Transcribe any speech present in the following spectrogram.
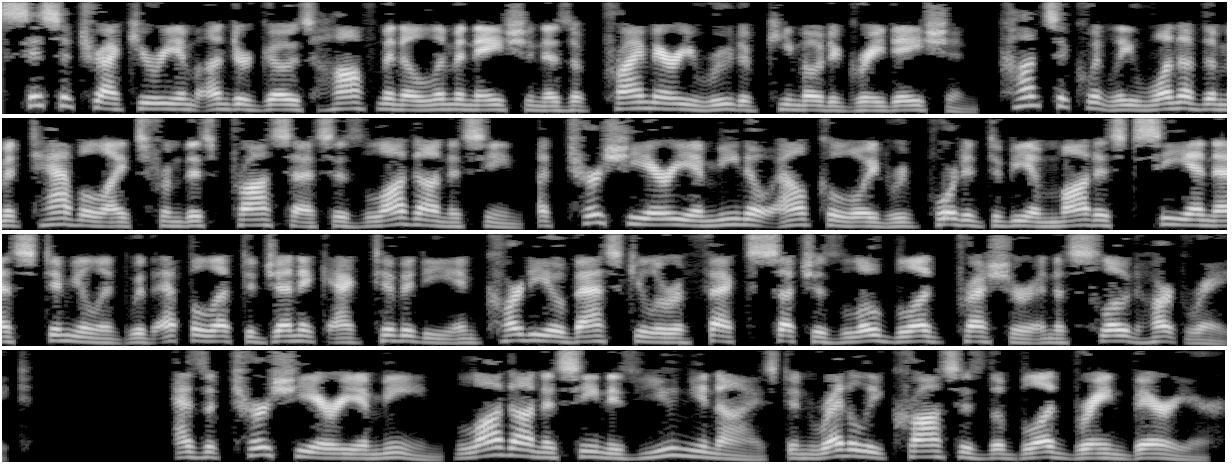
Cisatracurium undergoes Hofmann elimination as a primary route of chemodegradation, consequently one of the metabolites from this process is laudanosine, a tertiary amino alkaloid reported to be a modest CNS stimulant with epileptogenic activity and cardiovascular effects such as low blood pressure and a slowed heart rate. As a tertiary amine, laudanosine is unionized and readily crosses the blood-brain barrier.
